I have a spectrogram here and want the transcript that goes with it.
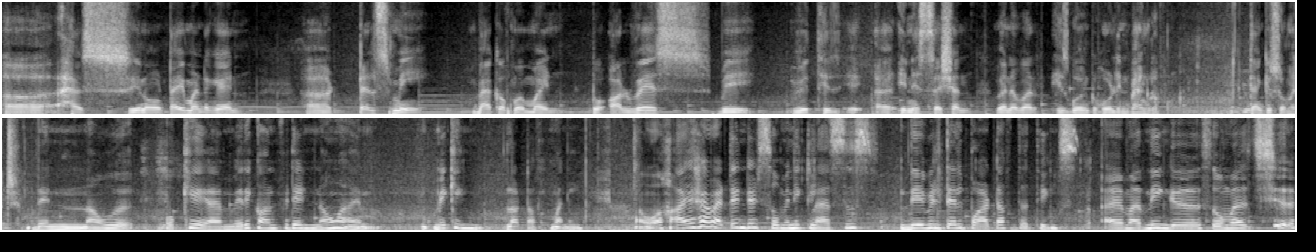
has you know time and again uh, tells me back of my mind to always be with his uh, in his session whenever he's going to hold in Bangalore. Thank you so much. Then now, uh, okay, I am very confident now. I am making lot of money. Uh, I have attended so many classes. They will tell part of the things. I am earning uh, so much uh,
